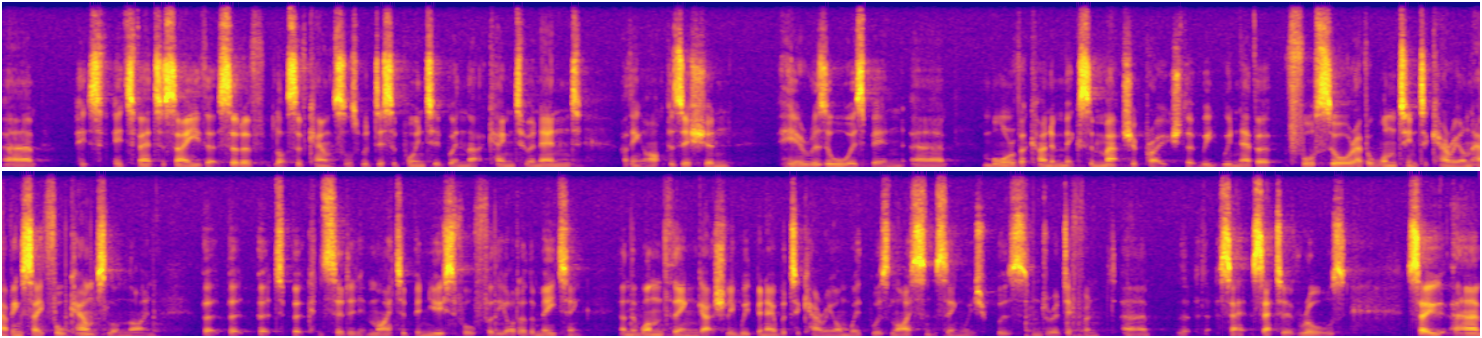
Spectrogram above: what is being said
Uh, it's, it's fair to say that sort of lots of councils were disappointed when that came to an end. I think our position here has always been uh, more of a kind of mix and match approach that we, we never foresaw ever wanting to carry on having, say, full council online, but, but, but, but considered it might have been useful for the odd other meeting. And the one thing actually we've been able to carry on with was licensing, which was under a different uh, set, set of rules. So uh,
